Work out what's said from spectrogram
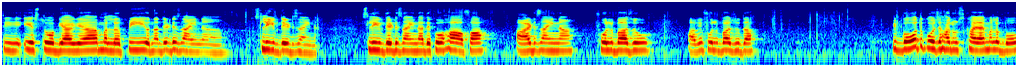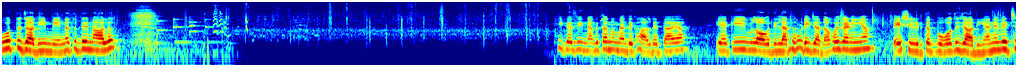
ਤੇ ਇਸ ਤੋਂ ਅੱਗੇ ਆ ਗਿਆ ਮਤਲਬ ਵੀ ਉਹਨਾਂ ਦੇ ਡਿਜ਼ਾਈਨ ਸਲੀਵ ਦੇ ਡਿਜ਼ਾਈਨ ਸਲੀਵ ਦੇ ਡਿਜ਼ਾਈਨ ਆ, ਦੇਖੋ ਹਾਫ ਆ ਆ ਡਿਜ਼ਾਈਨ ਆ ਫੁੱਲ ਬਾਜ਼ੂ ਆ ਵੀ ਫੁੱਲ ਬਾਜ਼ੂ ਦਾ। ਵੀ ਬਹੁਤ ਕੁਝ ਸਾਨੂੰ ਸਿਖਾਇਆ, ਮਤਲਬ ਬਹੁਤ ਜ਼ਿਆਦੀ ਮਿਹਨਤ ਦੇ ਨਾਲ। ਠੀਕ ਹੈ ਜੀ, ਇੰਨਾ ਕੁ ਤੁਹਾਨੂੰ ਮੈਂ ਦਿਖਾ ਦਿੱਤਾ ਆ। ਇਹ ਆ ਕਿ ਵਲੌਗ ਦੀ ਲੈਂਥ ਥੋੜੀ ਜ਼ਿਆਦਾ ਹੋ ਜਾਣੀ ਆ ਤੇ ਸ਼ੀਟ ਤੇ ਬਹੁਤ ਜ਼ਿਆਦੀਆਂ ਨੇ ਵਿੱਚ।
